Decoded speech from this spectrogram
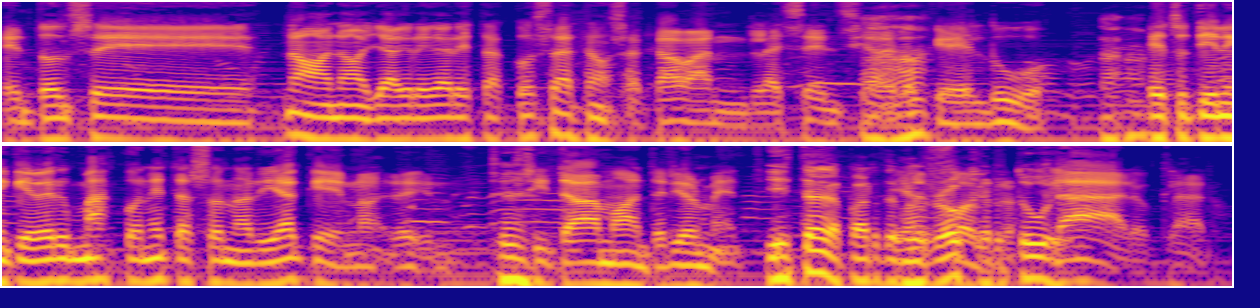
Entonces, no, no, ya agregar estas cosas nos sacaban la esencia de lo que es el dúo. Ajá. Esto tiene que ver más con esta sonoridad que no- eh, Sí. citábamos anteriormente. y esta es la parte El más rocker folk, tuya. Claro, claro.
